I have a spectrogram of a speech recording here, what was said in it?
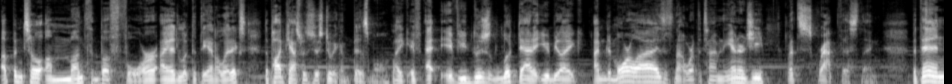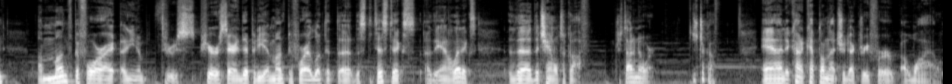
up until a month before I had looked at the analytics, the podcast was just doing abysmal. Like if if you just looked at it, you'd be like, I'm demoralized. It's not worth the time and the energy. Let's scrap this thing. But then a month before I, uh, you know, through pure serendipity, a month before I looked at the the statistics of the analytics, the the channel took off just out of nowhere, just took off, and it kind of kept on that trajectory for a while.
